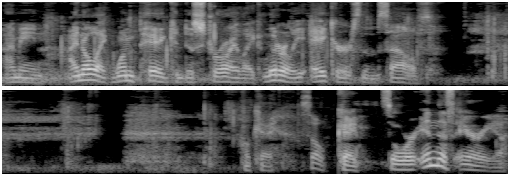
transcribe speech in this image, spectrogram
I mean, I know like one pig can destroy like literally acres themselves. Okay, so okay, so we're in this area,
